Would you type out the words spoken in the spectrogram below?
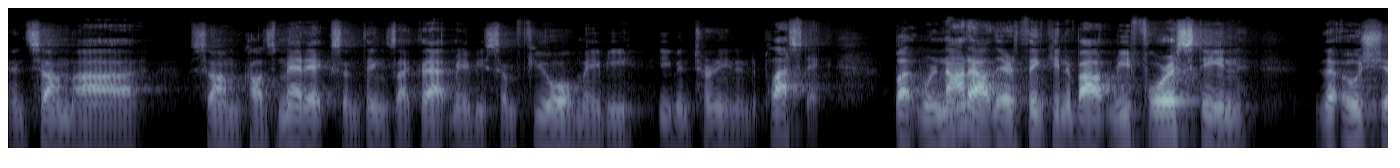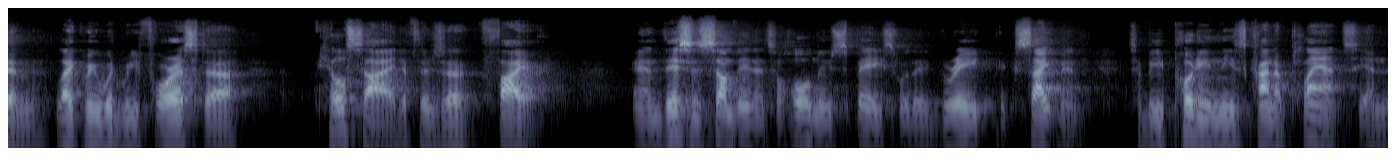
and some uh, some cosmetics and things like that, maybe some fuel, maybe even turning into plastic. But we're not out there thinking about reforesting the ocean like we would reforest a hillside if there's a fire. And this is something that's a whole new space with a great excitement. to be putting these kind of plants and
